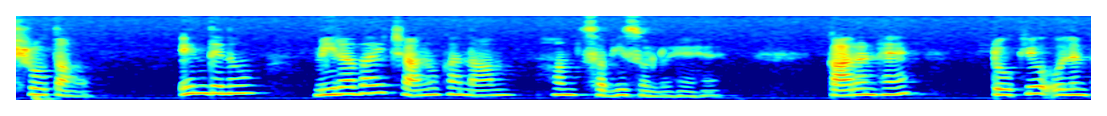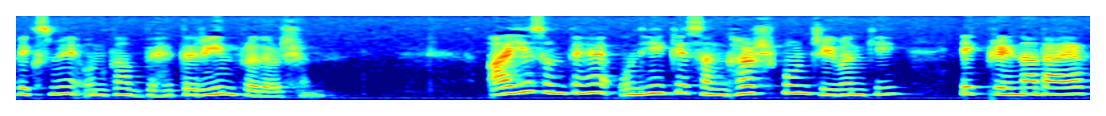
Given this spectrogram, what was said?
श्रोताओं इन दिनों मीराबाई चानू का नाम हम सभी सुन रहे हैं। कारण है टोक्यो ओलंपिक्स में उनका बेहतरीन प्रदर्शन। आइए सुनते हैं उन्हीं के संघर्षपूर्ण जीवन की एक प्रेरणादायक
